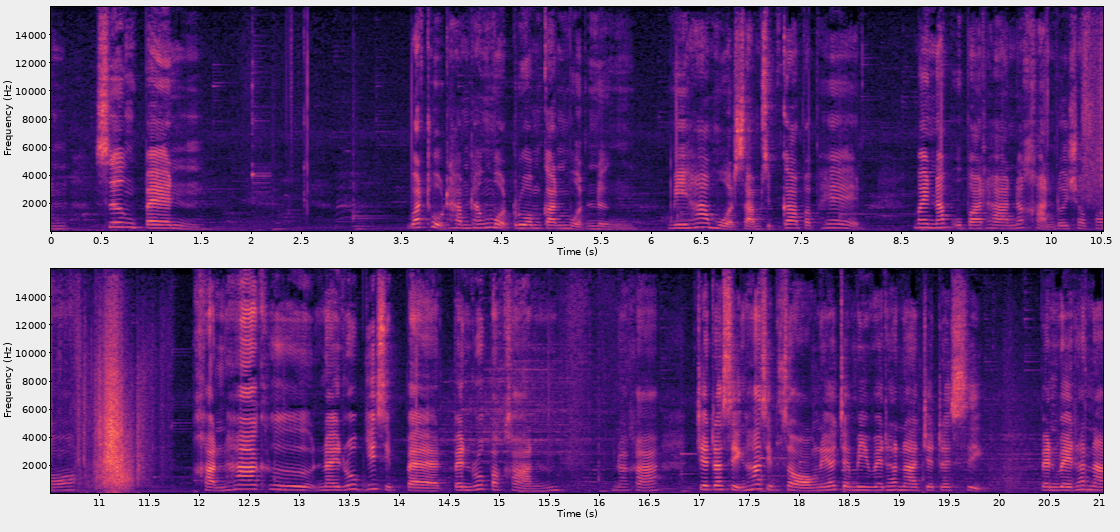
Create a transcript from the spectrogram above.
นซึ่งเป็น วัตถุธรรมทั้งหมดรวมกันหมวดหนึ่งมี 5 หมวด 39 ประเภท ไม่นับอุปาทานนขันโดยเฉพาะ ขันธ์5คือในรูป 28 เป็นรูปประขัน นะคะ เจตสิก52 เนี้ยจะมีเวทนาเจตสิกเป็นเวทนา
